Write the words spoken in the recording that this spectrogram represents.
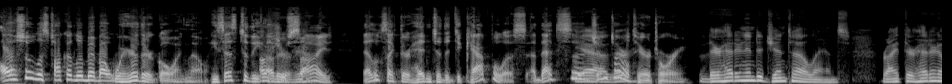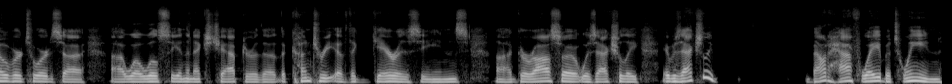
also let's talk a little bit about where they're going though. He says to the oh, other sure, side yeah. that looks like they're heading to the decapolis. Uh, that's uh, yeah, gentile they're, territory. they're heading into gentile lands right? They're heading over towards uh, uh, well we'll see in the next chapter the the country of the gerasenes. Uh, gerasa was actually it was actually about halfway between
